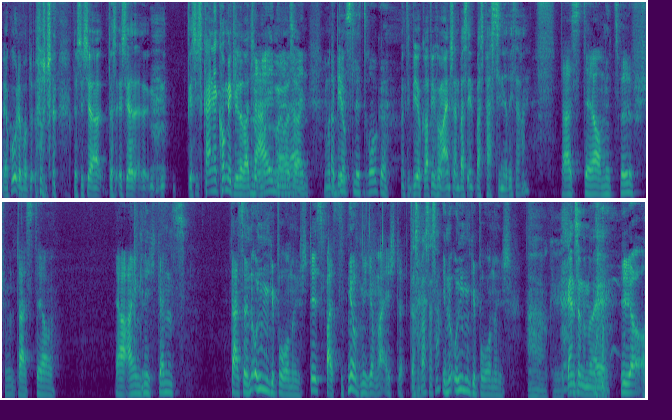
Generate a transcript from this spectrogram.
Ja gut, aber das ist ja, das ist ja Das ist keine Comic-Literatur, Nein, nein, sagen. nein. Die Ein bisschen Droge. und die Biografie vom Einstein, was, was fasziniert dich daran? Dass der mit zwölf, dass der ja eigentlich ganz, dass er in Ulm geboren ist. Das fasziniert mich am meisten. Das was, das er? In Ulm geboren ist. Ah, okay. Ganz in der Nähe. Ja.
